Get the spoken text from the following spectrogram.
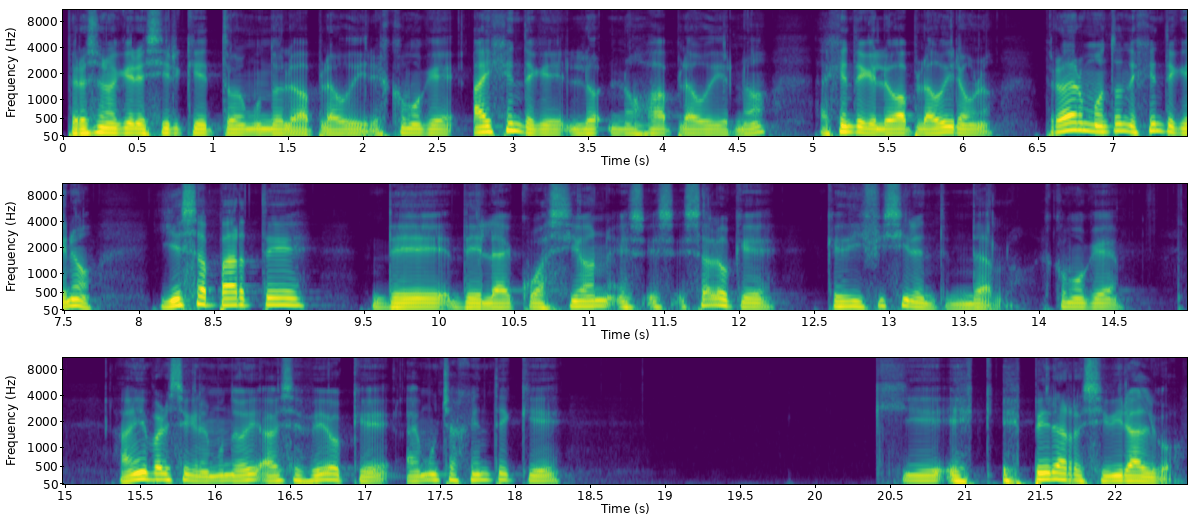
Pero eso no quiere decir que todo el mundo lo va a aplaudir. Es como que hay gente que nos va a aplaudir, ¿no? Hay gente que lo va a aplaudir a uno. Pero va a haber un montón de gente que no. Y esa parte de, la ecuación es, algo que, es difícil entenderlo. Es como que a mí me parece que en el mundo de hoy a veces veo que hay mucha gente que, que espera recibir algo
